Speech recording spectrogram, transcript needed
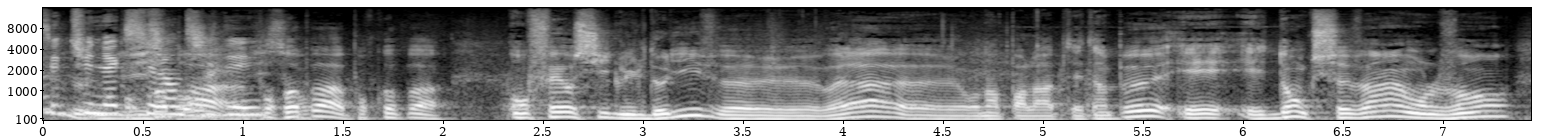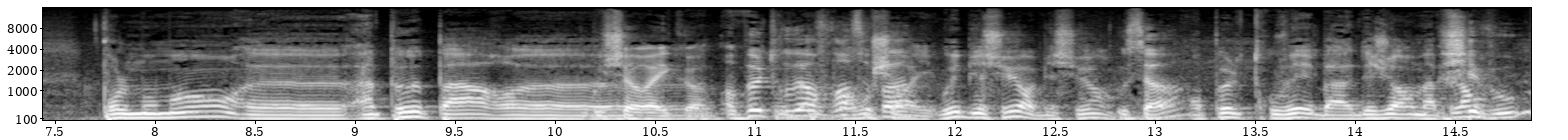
C'est une excellente pourquoi pas, idée. Pourquoi pas, pourquoi pas. On fait aussi de l'huile d'olive, euh, voilà, euh, on en parlera peut-être un peu. Et, et donc ce vin, on le vend pour le moment euh, un peu par euh, Bouche oreille, quoi. On peut le trouver en France ou pas. Oui, bien sûr, bien sûr. Où ça On peut le trouver bah, déjà en m'appelant. Chez vous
